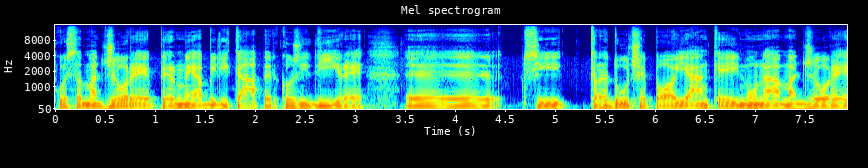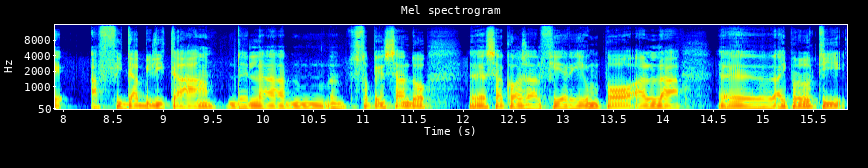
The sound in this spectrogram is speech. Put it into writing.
questa maggiore permeabilità, per così dire, eh, si traduce poi anche in una maggiore affidabilità della... sto pensando, eh, sa cosa Alfieri, un po' alla, eh, ai prodotti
